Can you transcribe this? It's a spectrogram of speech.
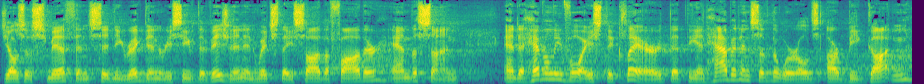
Joseph Smith and Sidney Rigdon received a vision in which they saw the Father and the Son, and a heavenly voice declared that the inhabitants of the worlds are begotten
